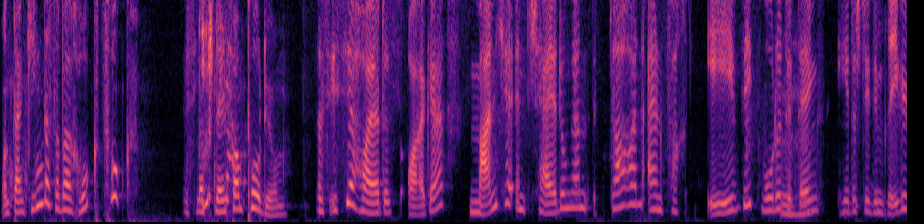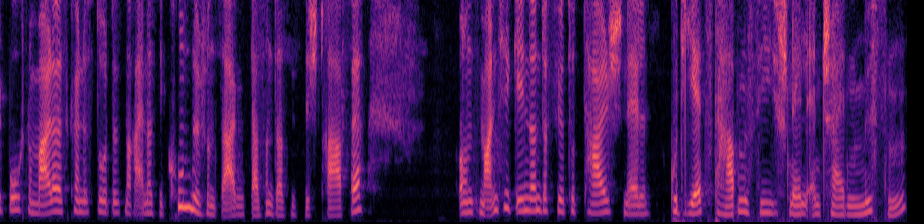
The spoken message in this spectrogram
Und dann ging das aber ruckzuck. Das Noch schnell vom Podium. Das ist ja heuer das Orge. Manche Entscheidungen dauern einfach ewig, wo du dir denkst, hey, das steht im Regelbuch. Normalerweise könntest du das nach einer Sekunde schon sagen, das und das ist die Strafe. Und manche gehen dann dafür total schnell. Gut, jetzt haben sie schnell entscheiden müssen,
